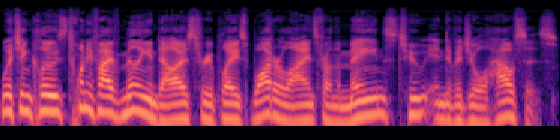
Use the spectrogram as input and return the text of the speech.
which includes $25 million to replace water lines from the mains to individual houses.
